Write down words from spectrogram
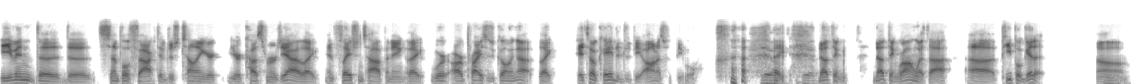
even the the simple fact of just telling your your customers yeah like inflation's happening like we're our price is going up like it's okay to just be honest with people Yeah, like yeah. nothing nothing wrong with that uh people get it um Mm.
